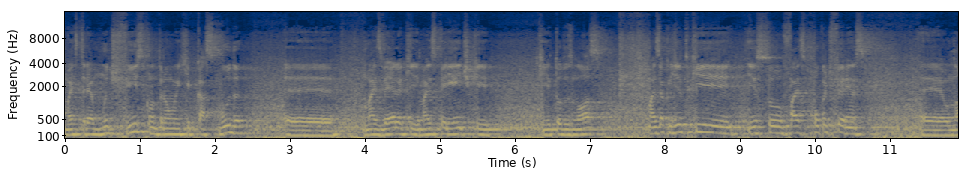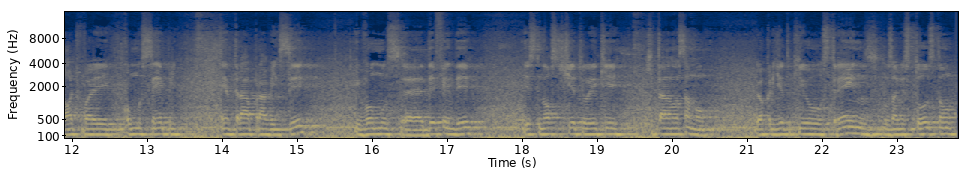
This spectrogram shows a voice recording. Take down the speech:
uma estreia muito difícil contra uma equipe cascuda, é, mais velha, que, mais experiente que, que todos nós. Mas eu acredito que isso faz pouca diferença. É, o Náutico vai, como sempre, entrar para vencer e vamos é, defender esse nosso título aí que está na nossa mão. Eu acredito que os treinos, os amistosos estão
